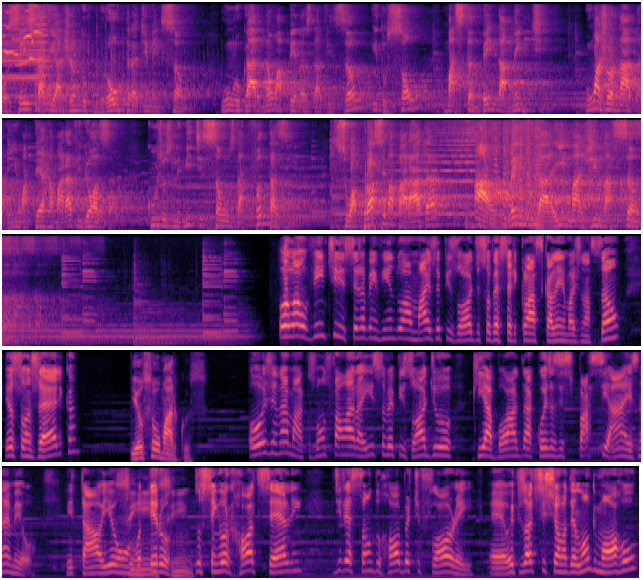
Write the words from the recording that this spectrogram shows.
Você está viajando por outra dimensão, um lugar não apenas da visão e do som, mas também da mente. Uma jornada em uma terra maravilhosa, cujos limites são os da fantasia. Sua próxima parada, além da imaginação. Olá, ouvinte, seja bem-vindo a mais um episódio sobre a série clássica Além da Imaginação. Eu sou Angélica. E eu sou o Marcos. Hoje, né, Marcos, vamos falar aí sobre o episódio que aborda coisas espaciais, né, meu? E tal. E um sim, roteiro sim. do senhor Rod Serling, direção do Robert Florey. É, o episódio se chama The Long Morrow.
